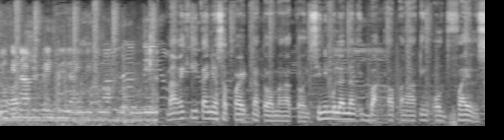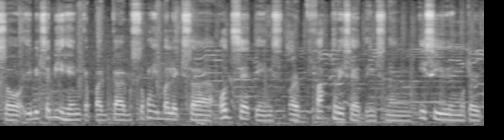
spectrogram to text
Nung kinopy-paste nila, hindi tumakbo dun din. Makikita nyo sa part na to mga tol, sinimulan ng i-back up ang aking old files. So, ibig sabihin kapag ka gusto kong ibalik sa old settings or factory settings ng ECU yung motor ko,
